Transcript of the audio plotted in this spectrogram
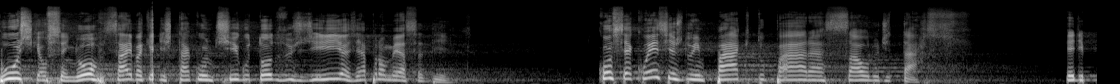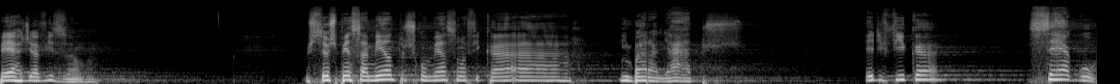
Busque ao Senhor, saiba que Ele está contigo todos os dias, é a promessa dele. Consequências do impacto para Saulo de Tarso. Ele perde a visão. Os seus pensamentos começam a ficar embaralhados. Ele fica cego.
